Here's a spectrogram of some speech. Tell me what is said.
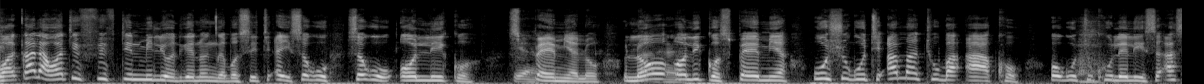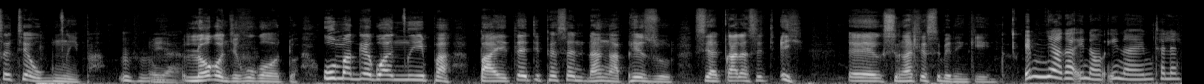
waqala wathi 15 million ke nongcebo sithi hey seku seku oligo Yeah. spermia lo. Lo Ehhe. oligospermia usho ukuthi amathuba akho okuthi ukhulelise asethe ukuncipha. yeah lokho nje kukodwa. Uma ke kwancipha by 30% nangaphezulu siyaqala sithi ey eh singahle sibe nenkinga. Iminyaka ina ina imthelela?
